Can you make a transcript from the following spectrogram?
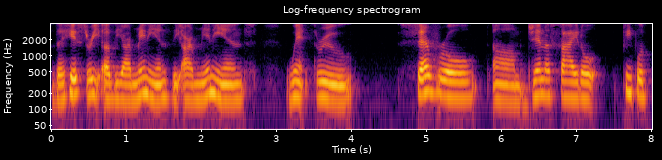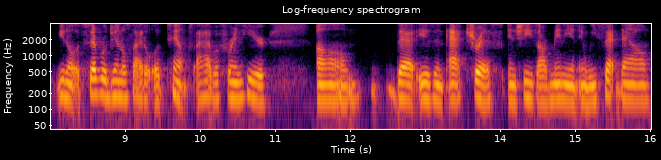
the history of the Armenians, the Armenians went through several um, genocidal people, you know, several genocidal attempts. I have a friend here um, that is an actress and she's Armenian, and we sat down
